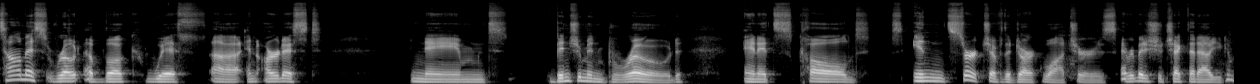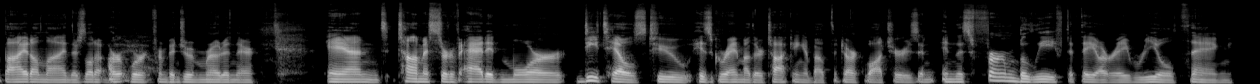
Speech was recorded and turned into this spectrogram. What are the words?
Thomas wrote a book with uh, an artist named Benjamin Brode, and it's called In Search of the Dark Watchers. Everybody should check that out. You can buy it online. There's a lot of artwork from Benjamin Brode in there. And Thomas sort of added more details to his grandmother talking about the Dark Watchers and, and this firm belief that they are a real thing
